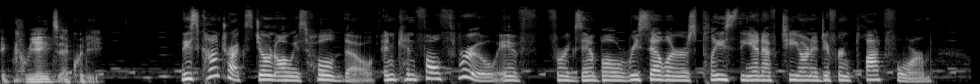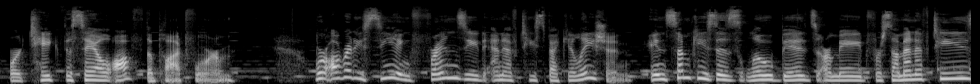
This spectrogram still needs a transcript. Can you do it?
it creates equity. These contracts don't always hold, though, and can fall through if, for example, resellers place the NFT on a different platform or take the sale off the platform. We're already seeing frenzied NFT speculation. In some cases, low bids are made for some NFTs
